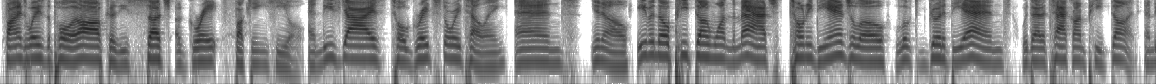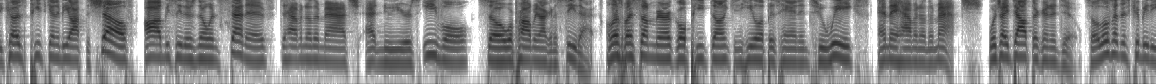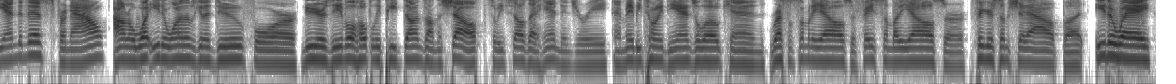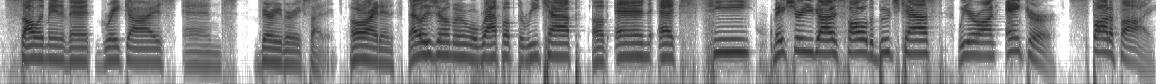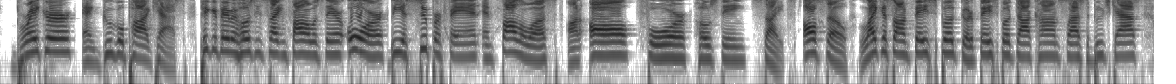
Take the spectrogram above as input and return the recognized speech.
finds ways to pull it off because he's such a great fucking heel. And these guys told great storytelling and you know, even though Pete Dunne won the match, Tony D'Angelo looked good at the end with that attack on Pete Dunne. And because Pete's going to be off the shelf, obviously there's no incentive to have another match at New Year's Evil. So we're probably not going to see that. Unless by some miracle Pete Dunne can heal up his hand in two weeks and they have another match, which I doubt they're going to do. So it looks like this could be the end of this for now. I don't know what either one of them's going to do for New Year's Evil. Hopefully Pete Dunne's on the shelf so he sells that hand injury and maybe Tony D'Angelo D'Angelo can wrestle somebody else or face somebody else or figure some shit out. But either way, solid main event, great guys, and very, very exciting. All right, and that, ladies and gentlemen, will wrap up the recap of NXT. Make sure you guys follow the Boochcast. We are on Anchor, Spotify, Breaker, and Google Podcast. Pick your favorite hosting site and follow us there, or be a super fan and follow us on all four hosting sites. Also, like us on Facebook. Go to facebook.com slash the.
